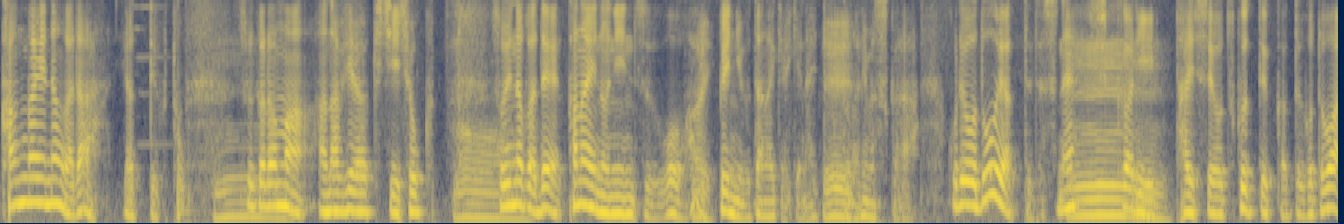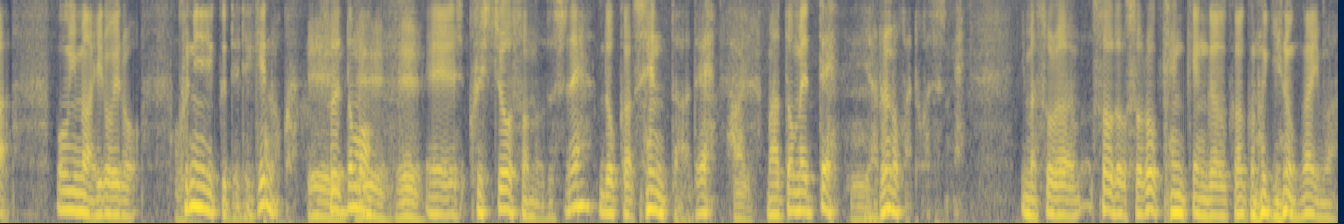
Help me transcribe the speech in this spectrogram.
考えながらやっていくと。それからまあアナフィラキシーショック。そういう中でかなりの人数をい。っぺんに打たなきゃいけないということがありますから、はいこれをどうやってですねしっかり体制を作っていくかということはもう今いろいろクリニックでできるのか、それとも、えー、えー、区市町村のですねどっかセンターでまとめてやるのかとかですね、今それはそろそろ献献学学の議論が今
